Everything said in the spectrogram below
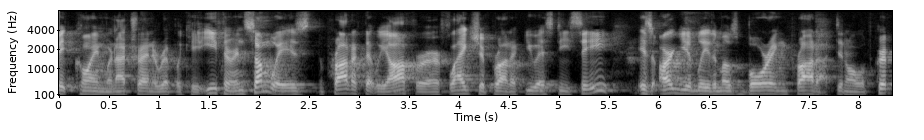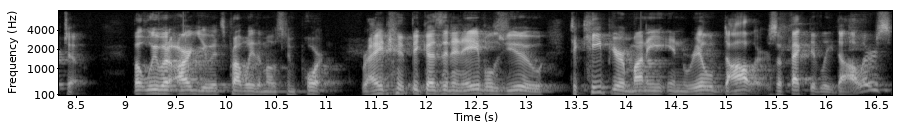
Bitcoin. We're not trying to replicate Ether. In some ways, the product that we offer, our flagship product, USDC, is arguably the most boring product in all of crypto. But we would argue it's probably the most important, right? because it enables you to keep your money in real dollars, effectively dollars,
